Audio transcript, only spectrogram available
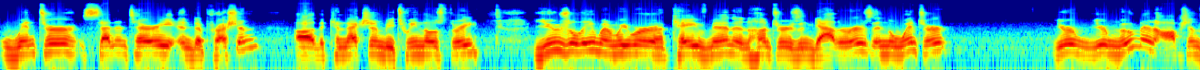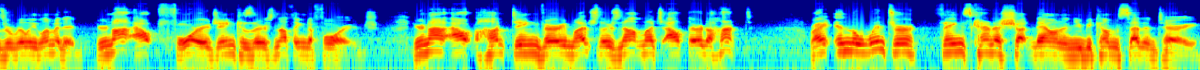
winter, sedentary, and depression uh, the connection between those three. Usually, when we were cavemen and hunters and gatherers in the winter, your your movement options are really limited. You're not out foraging because there's nothing to forage. You're not out hunting very much. There's not much out there to hunt. Right? In the winter, things kind of shut down and you become sedentary.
